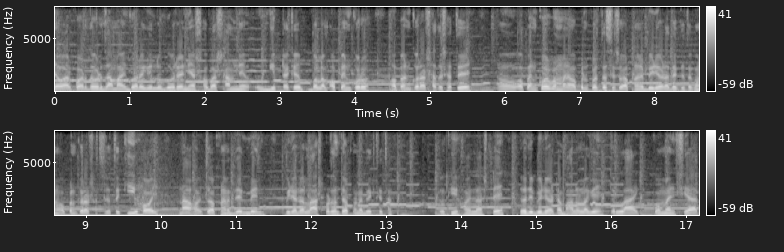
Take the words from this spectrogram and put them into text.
দেওয়ার পর তো ওর জামাই ঘরে গেল, ঘরে নিয়ে সবার সামনে ওই গিফটটাকে বললাম ওপেন করো। ওপেন করার সাথে সাথে ওপেন করব মানে ওপেন করতেছে। আপনারা ভিডিওটা দেখতে থাকুন ওপেন করার সাথে সাথে কী হয়, না হয় তো আপনারা দেখবেন। ভিডিওটা লাস্ট পর্যন্ত আপনারা দেখতে থাকুন। তো কী হয় লাস্টে যদি ভিডিওটা ভালো লাগে তো লাইক কমেন্ট শেয়ার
